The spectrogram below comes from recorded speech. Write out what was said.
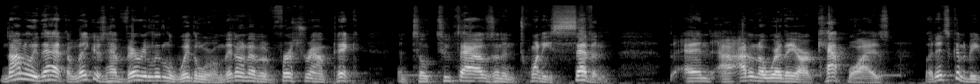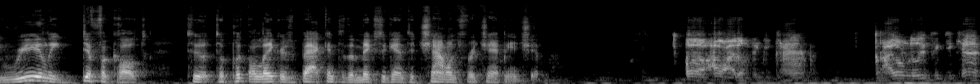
Not only that, the Lakers have very little wiggle room. They don't have a first round pick until 2027. And I don't know where they are cap wise, but it's going to be really difficult to, to put the Lakers back into the mix again to challenge for a championship. Uh, oh, I don't. I don't really think you can.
